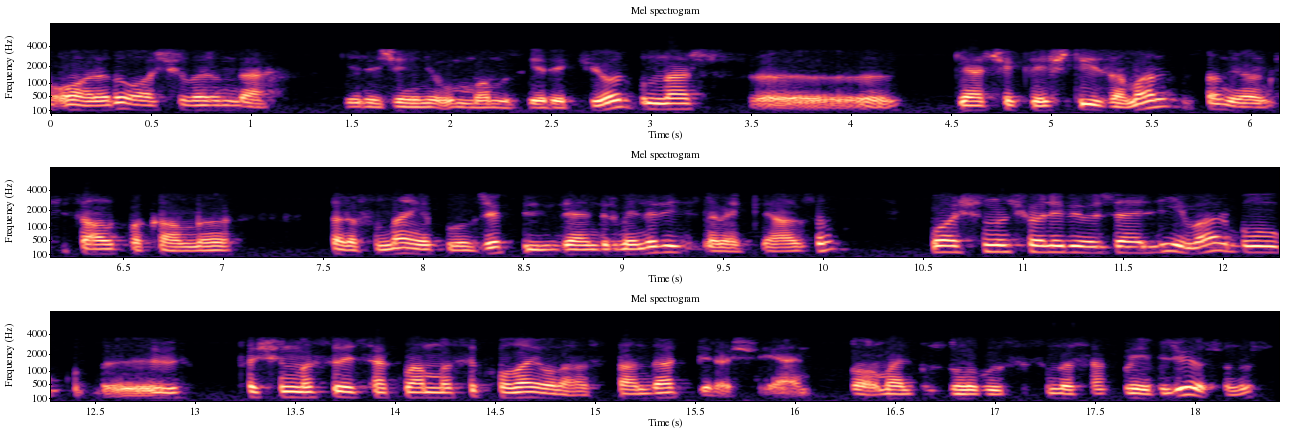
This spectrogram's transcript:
O arada o aşıların da geleceğini ummamız gerekiyor. Bunlar gerçekleştiği zaman sanıyorum ki Sağlık Bakanlığı tarafından yapılacak bilgilendirmeleri izlemek lazım. Bu aşının şöyle bir özelliği var. Bu e, taşınması ve saklanması kolay olan standart bir aşı. Yani normal buzdolabı ısısında saklayabiliyorsunuz.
